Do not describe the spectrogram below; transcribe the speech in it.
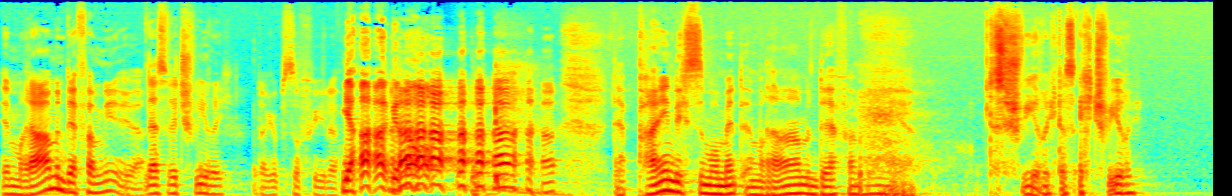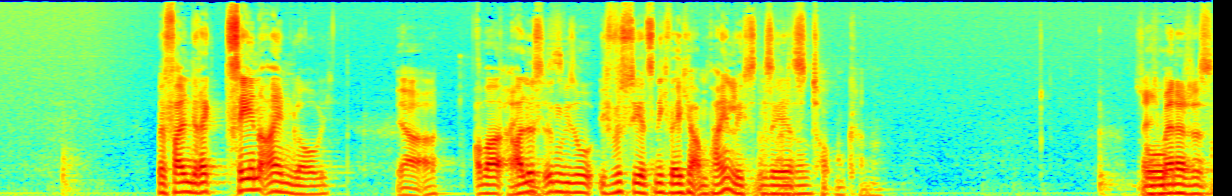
Im Rahmen der Familie, Das wird schwierig. da gibt es so viele. Ja, genau. Der peinlichste Moment im Rahmen der Familie. Das ist schwierig, das ist echt schwierig. Mir fallen direkt zehn ein, glaube ich. Ja, Aber alles irgendwie so, ich wüsste jetzt nicht, welcher am peinlichsten was wäre. alles toppen kann. So. Ich meine, das,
